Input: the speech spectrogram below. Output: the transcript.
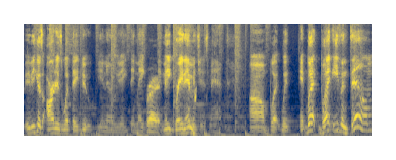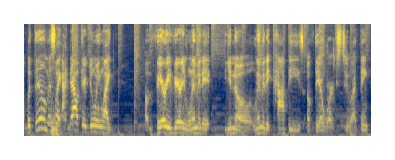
because art is what they do. You know, they, they make right. they make great images, man. Um, but with but but even them with them, it's like I doubt they're doing like a very very limited you know limited copies of their works too. I think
